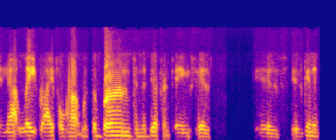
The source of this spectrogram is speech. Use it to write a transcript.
in that late rifle hunt with the burns and the different things is is is going to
